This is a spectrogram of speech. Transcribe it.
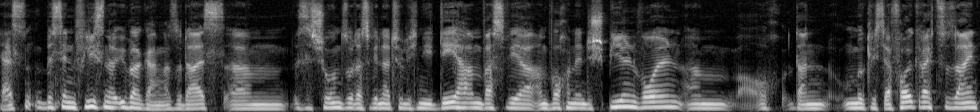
Ja, ist ein bisschen ein fließender Übergang. Also da ist, ähm, ist es schon so, dass wir natürlich eine Idee haben, was wir am Wochenende spielen wollen, ähm, auch dann, um möglichst erfolgreich zu sein.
